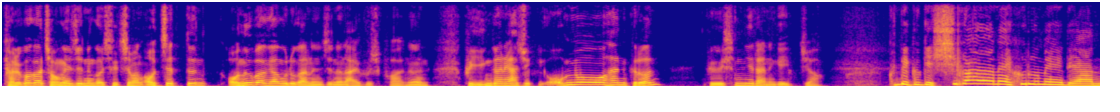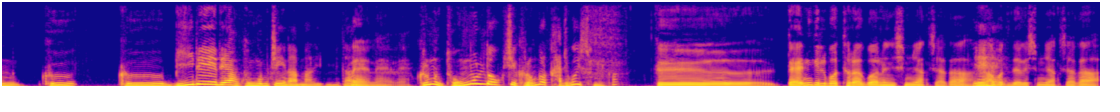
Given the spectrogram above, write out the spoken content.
결과가 정해지는 건 싫지만 어쨌든 어느 방향으로 가는지는 알고 싶어 하는 그 인간의 아주 오묘한 그런 그 심리라는 게 있죠. 근데 그게 시간의 흐름에 대한 그 그 미래에 대한 궁금증이란 말입니다. 네네네. 그러면 동물도 혹시 그런 걸 가지고 있습니까? 그 댄 길버트라고 하는 심리학자가 예. 하버드 대학 심리학자가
